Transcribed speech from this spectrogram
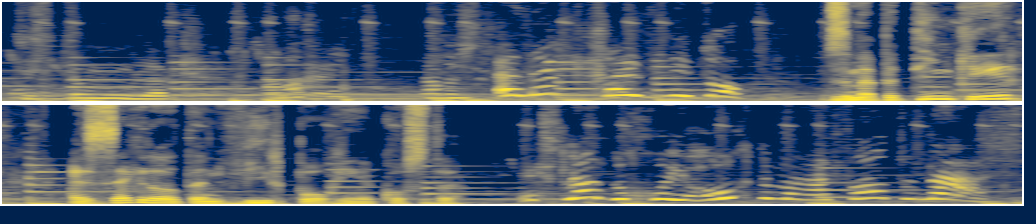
Het is te moeilijk. Mag ik? En ik geef niet op. Ze meppen 10 keer en zeggen dat het hen vier pogingen kostte. Ik sla op de goede hoogte, maar hij valt ernaast.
